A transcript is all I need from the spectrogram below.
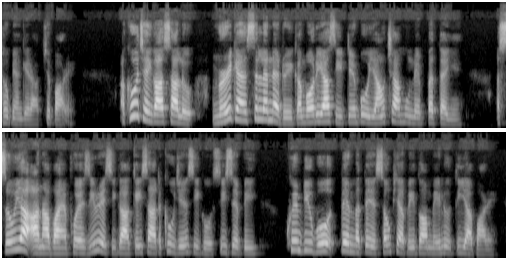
ထုတ်ပြန်ခဲ့တာဖြစ်ပါတယ်။အခုအချိန်ကစလို့အမေရိကန်စစ်လက်နက်တွေကမ်ဘောဒီးယားစီတင်ပို့ရောင်းချမှုနဲ့ပတ်သက်ရင်အစိုးရအာဏာပိုင်အဖွဲ့အစည်းတွေစီကကိစ္စတစ်ခုချင်းစီကိုစီစစ်ပြီးခွင့်ပြုဖို့တင့်မတင့်ဆုံးဖြတ်ပေးသွားမယ်လို့သိရပါတယ်။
